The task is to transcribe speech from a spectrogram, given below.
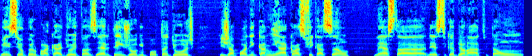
venceu pelo placar de 8 a 0 e tem jogo importante hoje que já pode encaminhar a classificação nesta, neste campeonato. Então,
